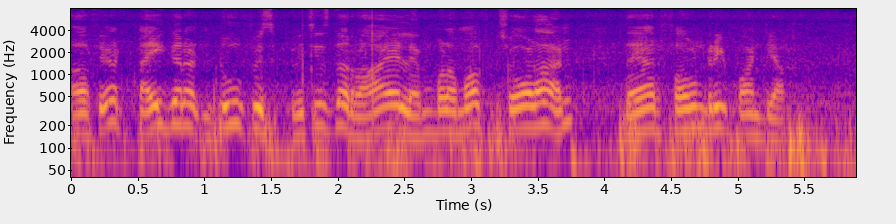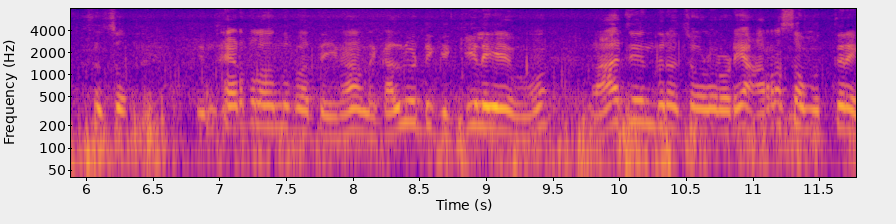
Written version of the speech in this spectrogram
of a tiger and two fish which is the royal emblem of chola and their foundry Pandya so இந்த இடத்துல வந்து பார்த்தீங்கன்னா அந்த கல்வெட்டுக்கு கீழேயும் ராஜேந்திர சோழருடைய அரச முத்திரை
